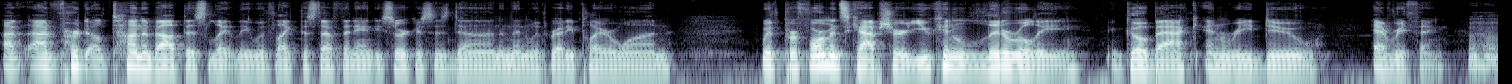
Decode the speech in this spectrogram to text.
I've, I've heard a ton about this lately with like the stuff that Andy Serkis has done and then with Ready Player One. With performance capture, you can literally go back and redo everything. Mm-hmm.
